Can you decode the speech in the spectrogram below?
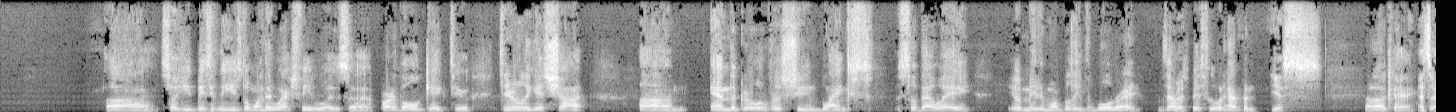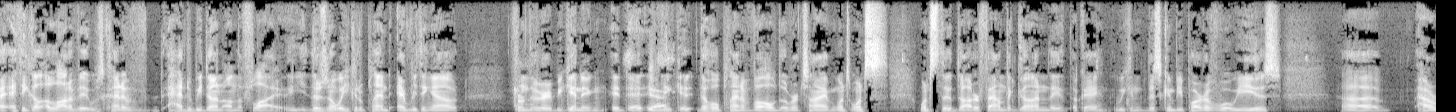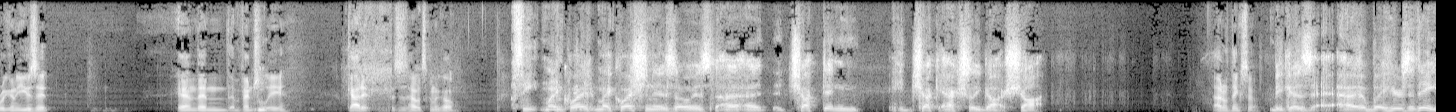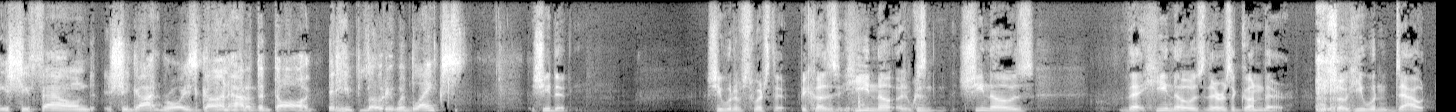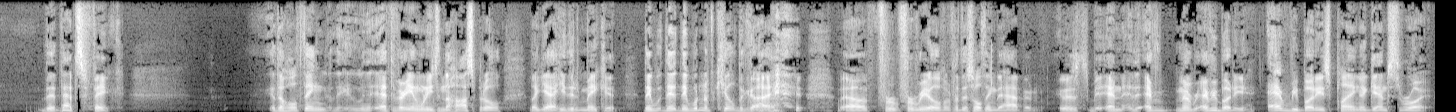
Uh, so he basically he's the one that actually was uh, part of the whole gig too. Didn't really get shot, um, and the girl was shooting blanks, so that way it made it more believable, right? Is that Right. was basically what happened? Yes. Okay. That's. I think a lot of it was kind of had to be done on the fly. There's no way he could have planned everything out from the very beginning. It, I, I think it, the whole plan evolved over time. Once once once the daughter found the gun, they okay, we can this can be part of what we use. Uh, how are we going to use it? And then eventually, got it. This is how it's going to go. See, My the- que- my question is though is uh, uh, Chuck didn't Chuck actually got shot I don't think so. because uh, but here's the thing she found she got Roy's gun out of the dog did he load it with blanks She did. She would have switched it because he know because she knows that he knows there is a gun there, so he wouldn't doubt that that's fake. The whole thing at the very end when he's in the hospital, like yeah, he didn't make it. They they, they wouldn't have killed the guy uh, for for real for this whole thing to happen. It was and every, remember everybody everybody's playing against Roy.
